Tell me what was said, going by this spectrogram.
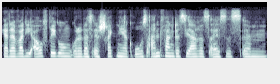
Ja, da war die Aufregung oder das Erschrecken ja groß Anfang des Jahres, als es ähm,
